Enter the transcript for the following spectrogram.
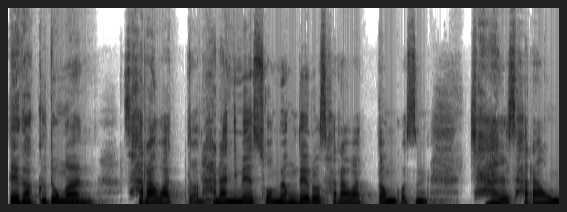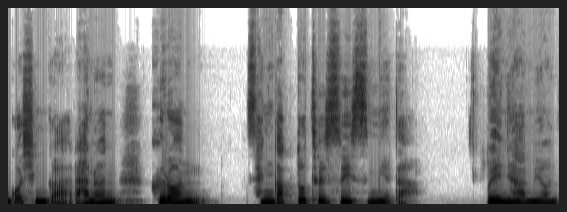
내가 그동안 살아왔던 하나님의 소명대로 살아왔던 것은 잘 살아온 것인가? 라는 그런 생각도 들 수 있습니다. 왜냐하면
